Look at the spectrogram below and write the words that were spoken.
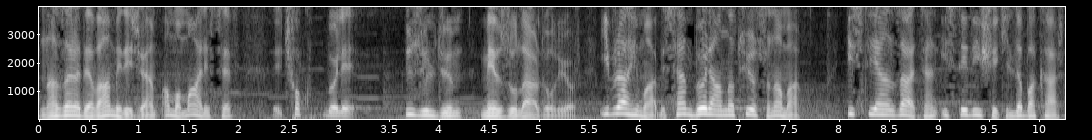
nazara devam edeceğim ama maalesef e, çok böyle üzüldüğüm mevzular da oluyor. İbrahim abi sen böyle anlatıyorsun ama isteyen zaten istediği şekilde bakar.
